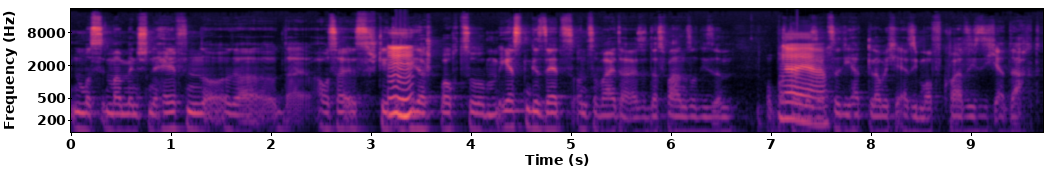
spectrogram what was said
muss immer Menschen helfen, oder, oder außer es steht Mhm. im Widerspruch zum ersten Gesetz und so weiter. Also das waren so diese Robotergesetze, die hat, glaube ich, Asimov quasi sich erdacht.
